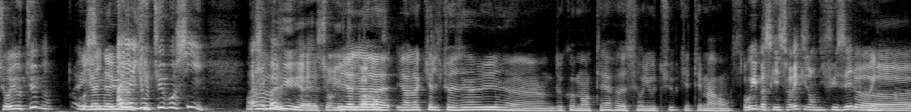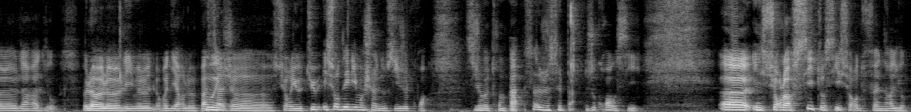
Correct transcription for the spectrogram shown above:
Sur YouTube Il y en a eu Ah, il y a YouTube aussi Ah, j'ai Ouais, pas vu euh, sur Il y, YouTube. en a, pardon. il y en a quelques-uns euh, de commentaires euh, sur YouTube qui étaient marrants. Oui, parce qu'il vrai qu'ils ont diffusé le, Oui. la radio. Le, le, le- on va dire le passage sur YouTube et sur Dailymotion aussi, je crois. Si je me trompe pas. Ah, ça, je sais pas. Je crois aussi. Et sur leur site aussi, sur Fun Radio.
